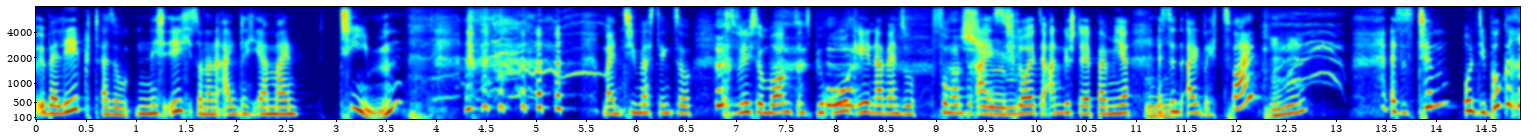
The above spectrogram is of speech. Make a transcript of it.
überlegt, also nicht ich, sondern eigentlich eher mein Team. mein Team, das klingt so, als würde ich so morgens ins Büro gehen, da wären so 35 schön. Leute angestellt bei mir. Es sind eigentlich zwei. Es ist Tim und die Bookerin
